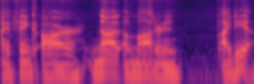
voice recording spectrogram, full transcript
I think, are not a modern idea.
